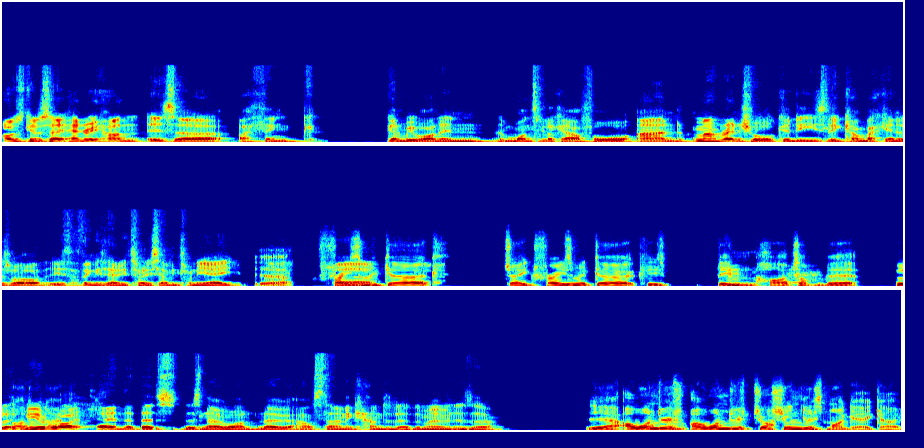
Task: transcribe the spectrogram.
I was going to say Henry Hunt is, uh, I think, going to be one in one to look out for, and Matt Renshaw could easily come back in as well. He's, I think he's only 27, 28. Yeah, Fraser Uh, McGurk, Jake Fraser McGurk. He's been hyped up a bit. But I be don't know. right saying that there's there's no one no outstanding candidate at the moment, is there? Yeah, I wonder if I wonder if Josh Inglis might get a go.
